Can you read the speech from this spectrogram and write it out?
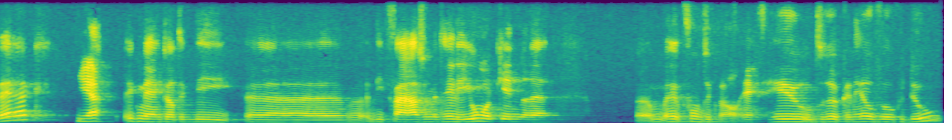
werk. ja, Ik merk dat ik die, die fase met hele jonge kinderen vond ik wel echt heel druk en heel veel gedoe.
